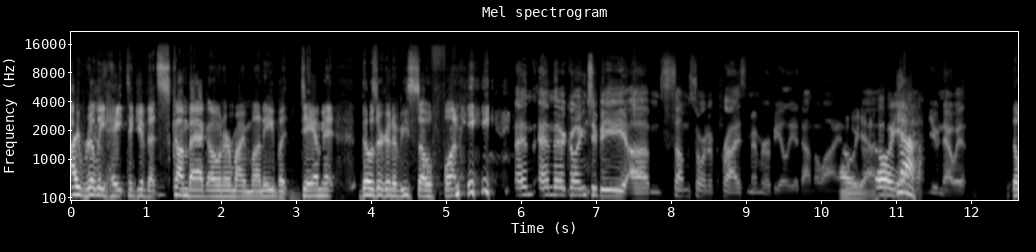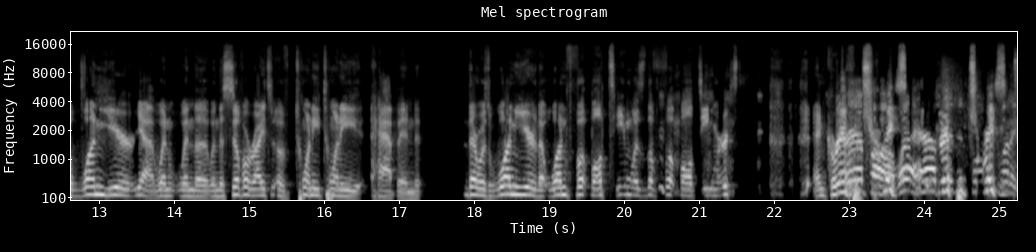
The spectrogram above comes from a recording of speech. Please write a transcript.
I really hate to give that scumbag owner my money, but damn it, those are gonna be so funny. and and they're going to be um some sort of prized memorabilia down the line. Oh, yeah. oh Yeah. yeah. You know it. the one year, yeah, when when the when the civil rights of 2020 happened, there was one year that one football team was the football teamers. And Grandpa, Grandpa, Trace- what happened in Trace- 2020?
